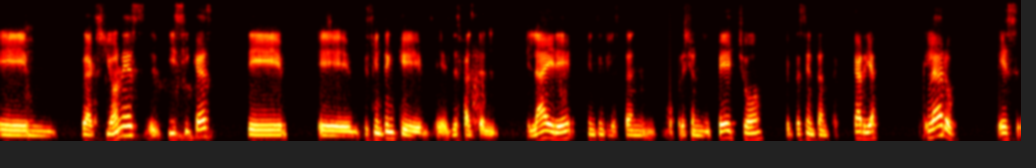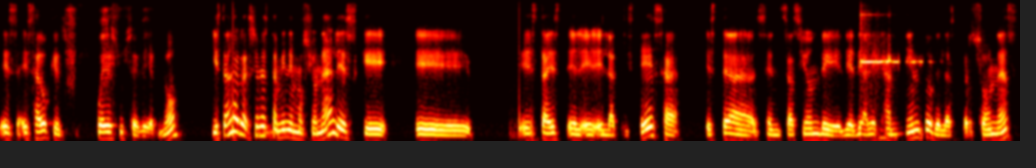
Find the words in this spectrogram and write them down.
em, reacciones físicas de eh, que sienten que les falta el, aire, sienten que les están opresión en el pecho, que presentan taquicardia. Claro, es, es, es algo que puede suceder, ¿no? Y están las reacciones también emocionales, que eh, esta es la tristeza, esta sensación de, alejamiento de las personas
